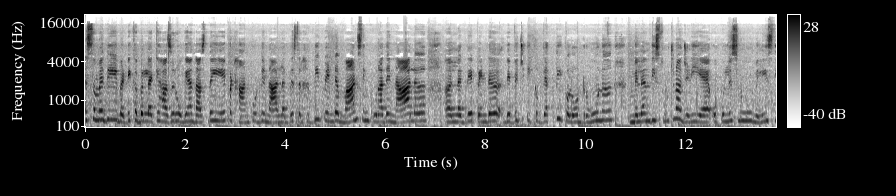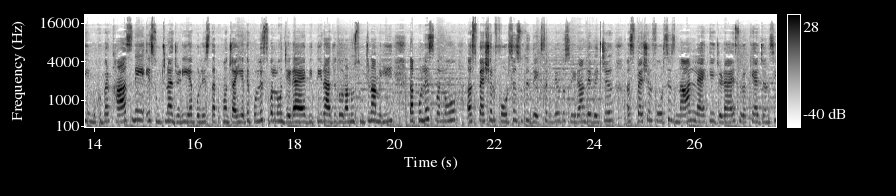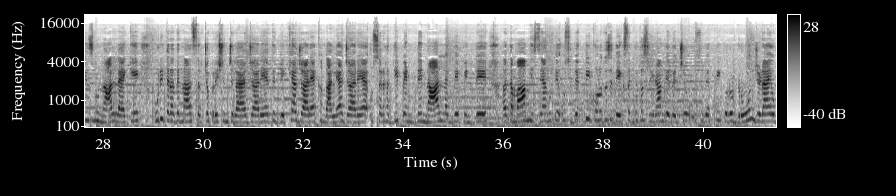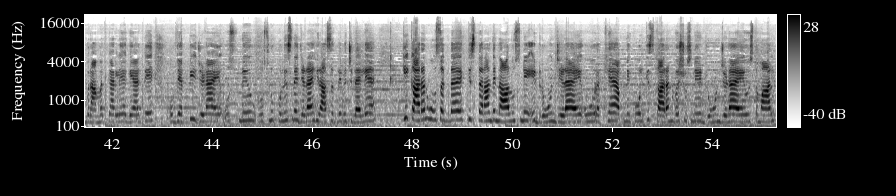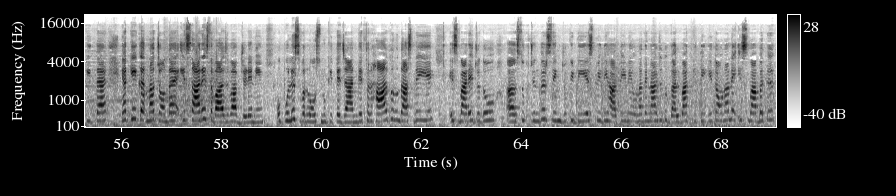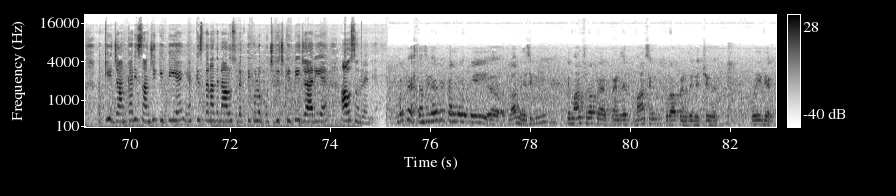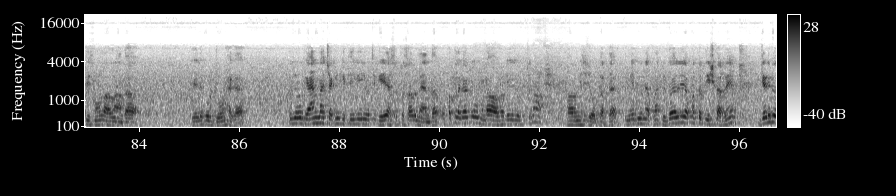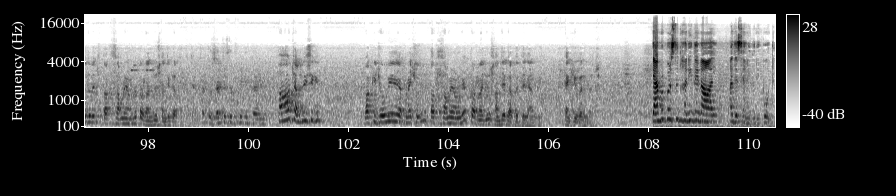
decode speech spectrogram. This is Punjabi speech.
ਇਸ ਸਮੇਂ ਦੀ ਵੱਡੀ ਖਬਰ ਲੈ ਕੇ ਹਾਜ਼ਰ ਹੋ ਗਏ ਹਾਂ। ਦੱਸਦੇ ਹੀ ਪਠਾਨਕੋਟ ਦੇ ਨਾਲ ਲੱਗਦੇ ਸਰਹੱਦੀ ਪਿੰਡ ਮਾਨ ਸਿੰਘਪੁਰਾ ਦੇ ਨਾਲ ਲੱਗਦੇ ਪਿੰਡ ਦੇ ਵਿੱਚ ਇੱਕ ਵਿਅਕਤੀ ਕੋਲੋਂ ਡਰੋਨ ਮਿਲਣ ਦੀ ਸੂਚਨਾ ਜਿਹੜੀ ਹੈ, ਉਹ ਪੁਲਿਸ ਨੂੰ ਮਿਲੀ ਸੀ। ਮੁਖਬਰ ਖਾਸ ਨੇ ਇਹ ਸੂਚਨਾ ਜਿਹੜੀ ਹੈ, ਪੁਲਿਸ ਤੱਕ ਪਹੁੰਚਾਈ ਹੈ ਤੇ ਪੁਲਿਸ ਵੱਲੋਂ ਜਿਹੜਾ ਹੈ, ਬੀਤੀ ਰਾਤ ਜਦੋਂ ਉਹਨਾਂ ਨੂੰ ਸੂਚਨਾ ਮਿਲੀ, ਤਾਂ ਪੁਲਿਸ ਵੱਲੋਂ ਸਪੈਸ਼ਲ ਫੋਰਸਸ ਤੁਸੀਂ ਦੇਖ ਸਕਦੇ ਹੋ ਤਸਵੀਰਾਂ ਦੇ ਵਿੱਚ ਸਪੈਸ਼ਲ ਫੋਰਸਸ ਨਾਲ ਲੈ ਕੇ ਜਿਹੜਾ ਹੈ, ਸੁਰੱਖਿਆ ਏਜੰਸੀਜ਼ ਨੂੰ ਨਾਲ ਲੈ ਕੇ ਪੂਰੀ ਤਰ੍ਹਾਂ ਦੇ ਨਾਲ ਸਰਚ ਆਪਰੇਸ਼ਨ ਚਲਾਇਆ ਜਾ ਰਿਹਾ ਹੈ ਤੇ ਦੇਖਿਆ ਜਾ ਰਿਹਾ ਹੈ ਖੰਗਾਲਿਆ ਜਾ ਰਿਹਾ ਹੈ। ਉਸ ਸਰਹੱਦੀ ਪਿੰਡ ਦੇ ਨਾਲ ਲੱਗਦੇ ਪਿੰਡ ਦੇ ਅ, ਤਮਾਮ ਹਿੱਸਿਆਂ ਨੂੰ ਤੇ ਉਸ ਵਿਅਕਤੀ ਕੋਲੋਂ ਤੁਸੀਂ ਦੇਖ ਸਕਦੇ ਹੋ ਤਸਵੀਰਾਂ ਦੇ ਵਿੱਚ ਉਸ ਵਿਅਕਤੀ ਕੋਲੋਂ ਡਰੋਨ ਜਿਹੜਾ ਹੈ ਉਹ ਬਰਾਮਦ ਕਰ ਲਿਆ ਗਿਆ ਹੈ ਤੇ ਉਹ ਵਿਅਕਤੀ ਜਿਹੜਾ ਹੈ ਉਸ ਨੇ ਉਸ ਨੂੰ ਪੁਲਿਸ ਨੇ ਜਿਹੜਾ ਹੈ ਹਿਰਾਸਤ ਦੇ ਵਿੱਚ ਲੈ ਲਿਆ ਹੈ। ਕੀ ਕਾਰਨ ਹੋ ਸਕਦਾ ਹੈ? ਕਿਸ ਤਰ੍ਹਾਂ ਦੇ ਨਾਲ ਉਸਨੇ ਇਹ ਡਰੋਨ ਜਿਹੜਾ ਹੈ, ਉਹ ਰੱਖਿਆ ਹੈ ਆਪਣੇ ਕੋਲ? ਕਿਸ ਕਾਰਨ ਵਸ਼ ਉਸਨੇ ਡਰੋਨ ਜਿਹੜਾ ਹੈ, ਉਹ ਇਸਤੇਮਾਲ ਕੀਤਾ ਹੈ? ਜਾਂ ਕੀ ਕਰਨਾ ਚਾਹੁੰਦਾ ਹੈ? ਇਹ ਸਾਰੇ ਸਵਾਲ ਜਵਾਬ ਜਿਹੜੇ ਨੇ, ਉਹ ਪੁਲਿਸ ਵੱਲੋਂ ਉਸ ਨੂੰ ਕੀਤੇ ਜਾਣਗੇ। ਫਿਲਹਾਲ ਤੁਹਾਨੂੰ ਦੱਸ ਦਈਏ, ਇਸ ਬਾਰੇ ਜਦੋਂ ਸੁਖਜਿੰਦਰ ਸਿੰਘ ਜੋ ਕਿ ਡੀਐਸਪੀ ਦਿਹਾਤੀ ਨੇ, ਉਹਨਾਂ ਦੇ ਨਾਲ ਜਦੋਂ ਗੱਲਬਾਤ ਕੀਤੀ ਗਈ, ਤਾਂ ਉਹਨਾਂ ਨੇ ਇਸ ਬਾਬਤ ਕੀ ਜਾਣਕਾਰੀ ਸਾਂਝੀ ਕੀਤੀ ਹੈ? ਜਾਂ ਕਿਸ ਤਰ੍ਹਾਂ ਦੇ ਨਾਲ ਉਸ ਵਿਅਕਤੀ ਕੋਲੋਂ ਪੁੱਛਗਿੱਛ ਕੀਤੀ ਜਾ ਰਹੀ ਹੈ? ਆਓ ਸੁਣ ਲੈਂਦੇ ਹਾਂ। ਡਾਕਟਰ ਇਸ ਤਰ੍ਹਾਂ ਸੀਗਾ ਕਿ ਕੱਲ ਕੋਈ ਇਤਲਾਹ ਮਿਲੀ ਸੀਗੀ ਜੀ ਕਿ ਮਾਨਸੁਰਾ ਪੈ- ਪਿੰਡ ਦੇ ਮਾਨ ਸਿੰਘਪੁਰਾ ਪਿੰਡ ਦੇ ਵਿੱਚ ਕੋਈ ਵਿਅਕਤੀ ਸੋਹਣ ਲਾਲ ਨਾਂ ਦਾ ਜਿਹਦੇ ਕੋਲ ਡਰੋਨ ਹੈਗਾ। ਤੇ ਜਦੋਂ ਗਹਿਨ ਨਾਲ ਚੈਕਿੰਗ ਕੀਤੀ ਗਈ ਉੱਥੇ ਗਏ ਐਸਐਚਓ ਸਾਹਿਬ ਲੈਣ ਦਾ ਉਹ ਪਤਾ ਲੱਗਾ ਕਿ ਉਹ ਮੁੰਡਾ ਆਲਰੇਡੀ ਉਹ 'ਚ ਨਾ ਫਾਰਮੀ 'ਚ ਜੋਬ ਕਰਦਾ ਹੈ। ਮੇ ਵੀ ਉਹਨੇ ਆਪਣਾ ਖਰੀਦਾ ਜੀ ਆਪਾਂ ਤਫਤੀਸ਼ ਕਰ ਰਹੇ ਹਾਂ। ਜਿਹੜੇ ਵੀ ਉਹਦੇ ਵਿੱਚ ਤੱਥ ਸਾਹਮਣੇ ਆਉਣਗੇ ਤੁਹਾਡੇ ਜੋ ਸਾਂਝੇ ਕਰ ਦਿੱਤੇ ਜਾਣਗੇ। ਤਾਂ ਸਰਚ ਸੁਚ ਵੀ ਕੀਤਾ ਜੀ? ਹਾਂ ਹਾਂ ਚੱਲ ਰਹੀ ਸੀਗੀ। ਬਾਕੀ ਜੋ ਵੀ ਆਪਣੇ ਸ਼ੁਰੂ ਤੱਥ ਸਾਹਮਣੇ ਆਉਣਗੇ, ਤੁਹਾਡੇ ਨਾਲ ਜੋ ਸਾਂਝੇ ਕਰ ਦਿੱਤੇ ਜਾਣਗੇ। Thank you very much camera person Honey ਦੇ ਨਾਲ, ਅਜੇ ਸੈਨੀ ਦੀ ਰਿਪੋਰਟ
